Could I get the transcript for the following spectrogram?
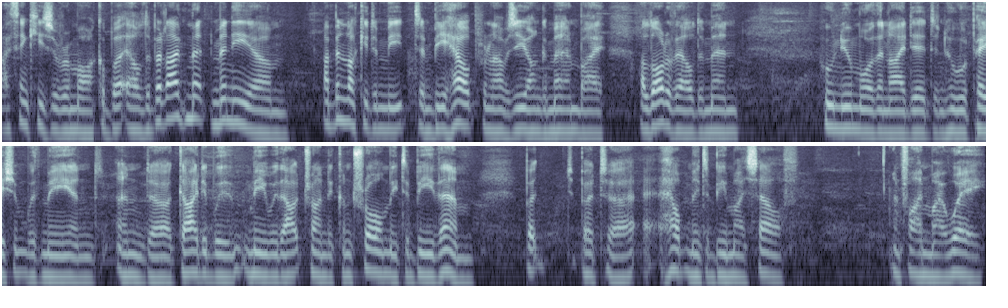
I think he's a remarkable elder. But I've met many. Um, I've been lucky to meet and be helped when I was a younger man by a lot of elder men who knew more than I did and who were patient with me and and uh, guided with me without trying to control me to be them, but but uh, helped me to be myself and find my way.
